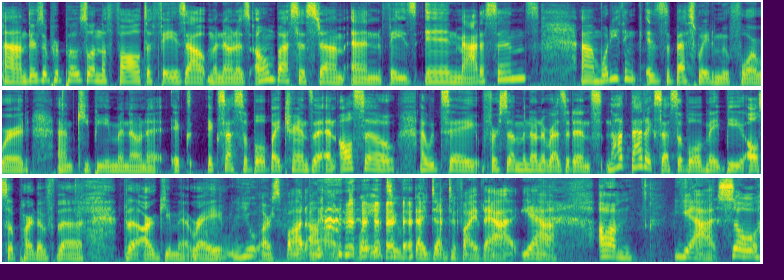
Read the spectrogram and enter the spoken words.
Yeah. Um, there's a proposal in the fall to phase out Monona's own bus system and phase in Madison's. Um, what do you think is the best way to move forward, um, keeping Monona ex- accessible by transit? And also, I would say for some Monona residents, not that accessible may be also part of the the argument, right? You are spot on. way to identify that. Yeah. Um, yeah. So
